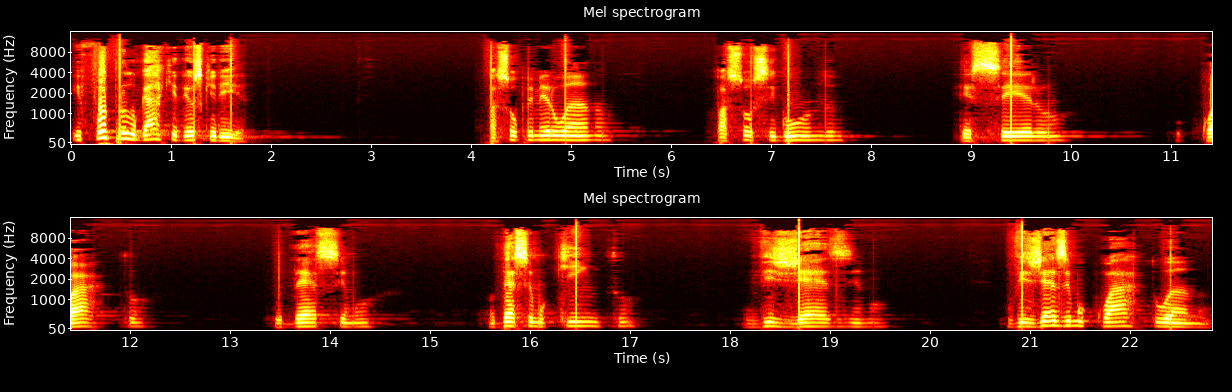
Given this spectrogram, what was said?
e foi para o lugar que Deus queria. Passou o primeiro ano, passou o segundo, terceiro, o quarto, o décimo, o décimo quinto, o vigésimo, o vigésimo quarto ano,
